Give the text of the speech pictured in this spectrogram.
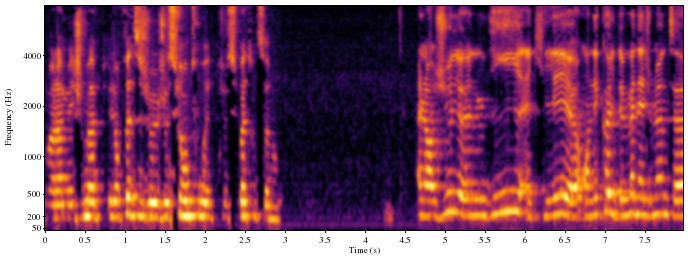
Voilà, mais je en fait, je, suis entourée. Je ne suis pas toute seule. Hein. Alors, Jules nous dit qu'il est euh, en école de management euh,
